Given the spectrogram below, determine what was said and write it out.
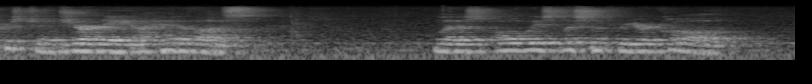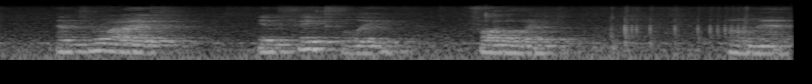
Christian journey ahead of us. Let us always listen for your call and thrive in faithfully following. Amen.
